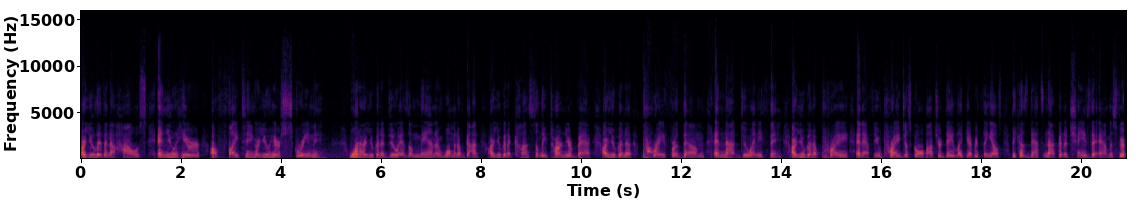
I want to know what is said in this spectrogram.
or you live in a house and you hear a fighting or you hear screaming, what are you going to do as a man and woman of God? Are you going to constantly turn your back? Are you going to pray for them and not do anything? Are you going to pray and after you pray, just go about your day like everything else? Because that's not going to change the atmosphere.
